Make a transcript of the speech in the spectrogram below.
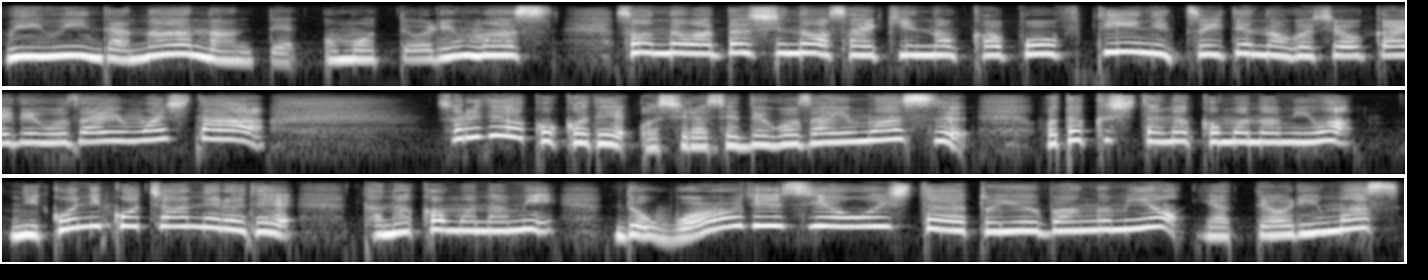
ウィンウィンだなぁなんて思っております。そんな私の最近のカップオフティーについてのご紹介でございました。それではここでお知らせでございます。私、田中まなみは、ニコニコチャンネルで、田中まなみ、The World is Your Oyster という番組をやっております。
